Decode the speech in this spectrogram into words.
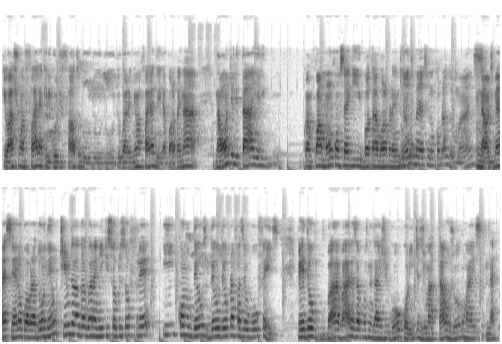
que eu acho uma falha, aquele gol de falta do, do, do, do Guarani, uma falha dele. A bola vai na, na onde ele tá e ele com a, mão consegue botar a bola pra dentro do Não gol. desmerecendo o cobrador, mas. Não, desmerecendo o cobrador, nem o time do, do Guarani que soube sofrer e quando deu, deu, deu para fazer o gol, fez. Perdeu várias oportunidades de gol, o Corinthians, de matar o jogo, mas, né.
